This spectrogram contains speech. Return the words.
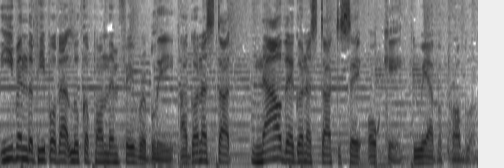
even the people that look upon them favorably are gonna start now. They're gonna start to say, "Okay, do we have a problem?"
